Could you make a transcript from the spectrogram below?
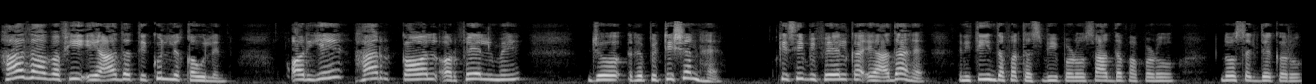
ہاضا وفی عادت کل قول، اور یہ ہر کال اور فیل میں جو ریپیٹیشن ہے، کسی بھی فیل کا اعادہ ہے یعنی تین دفعہ تصبیح پڑھو، سات دفعہ پڑھو، دو سجدے کرو۔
